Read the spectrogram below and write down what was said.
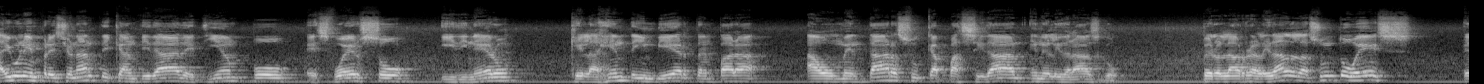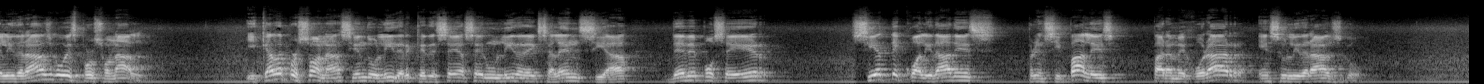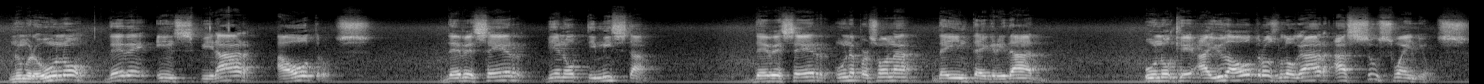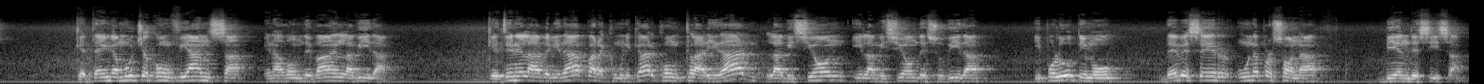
Hay una impresionante cantidad de tiempo, esfuerzo y dinero que la gente invierte para aumentar su capacidad en el liderazgo. Pero la realidad del asunto es, el liderazgo es personal. Y cada persona, siendo un líder que desea ser un líder de excelencia, debe poseer siete cualidades principales para mejorar en su liderazgo. Número uno, debe inspirar a otros. Debe ser bien optimista. Debe ser una persona de integridad. Uno que ayuda a otros lograr a sus sueños. Que tenga mucha confianza en a dónde va en la vida. Que tiene la habilidad para comunicar con claridad la visión y la misión de su vida. Y por último, debe ser una persona bien decisa.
